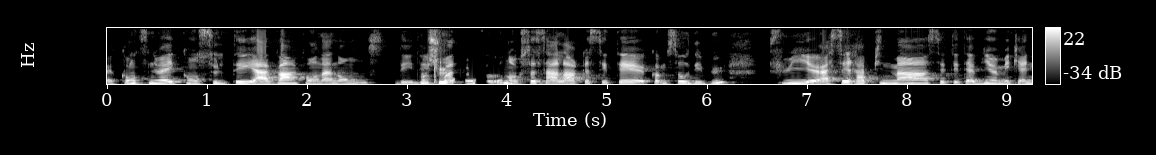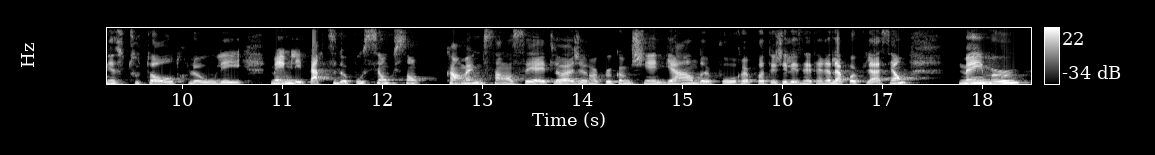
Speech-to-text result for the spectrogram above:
euh, continuaient à être consultés avant qu'on annonce des, choix de mesures. Donc ça, ça a l'air que c'était comme ça au début. Puis euh, assez rapidement, s'est établi un mécanisme tout autre là où les même les partis d'opposition qui sont quand même censés être là, agir un peu comme chien de garde pour euh, protéger les intérêts de la population. Même eux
